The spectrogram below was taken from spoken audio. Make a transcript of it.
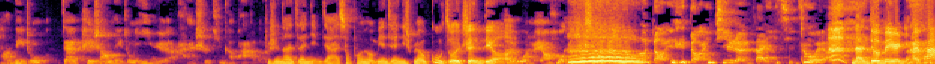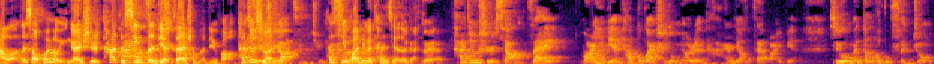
啊，那种再配上那种音乐，还是挺可怕的。不是，那在你们家小朋友面前，你是不是要故作镇定啊？哎，我没有，我跟你说，咱能不能等一 等一批人在一起做呀？难得没人，你害怕了。那小朋友应该是他的兴奋点在什么地方？他就喜欢这他喜欢这个探险的感觉。对他就是想再玩一遍，他不管是有没有人，他还是要再玩一遍。所以我们等了五分钟，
